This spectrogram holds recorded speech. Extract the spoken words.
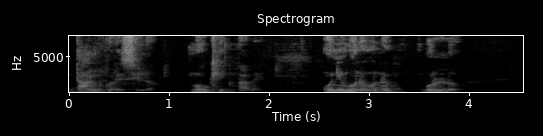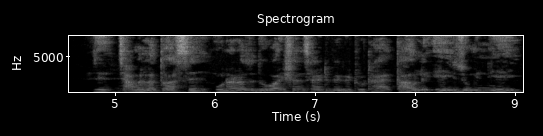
দান করেছিল মৌখিকভাবে। উনি মনে মনে বলল যে, ঝামেলা তো আছে, ওনারা যদি ওয়ারিশান সার্টিফিকেট উঠায়, তাহলে এই জমি নিয়েই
